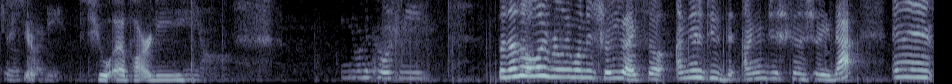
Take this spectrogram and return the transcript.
To a party. To a party. Yeah. You wanna come with me? But that's all I really wanted to show you guys. So I'm gonna do. I'm just gonna show you that, and then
